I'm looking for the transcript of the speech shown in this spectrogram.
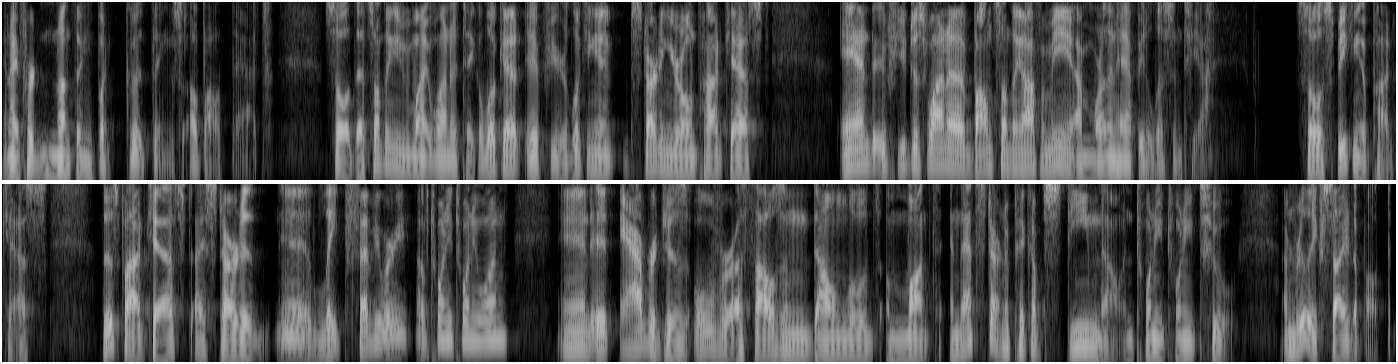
And I've heard nothing but good things about that. So that's something you might want to take a look at if you're looking at starting your own podcast. And if you just want to bounce something off of me, I'm more than happy to listen to you. So speaking of podcasts, this podcast I started eh, late February of 2021 and it averages over a thousand downloads a month. And that's starting to pick up steam now in 2022. I'm really excited about that.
